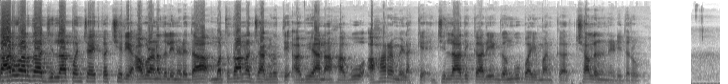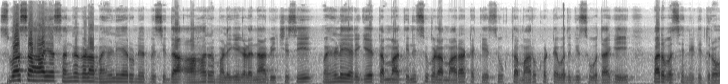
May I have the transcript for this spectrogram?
ಕಾರವಾರದ ಜಿಲ್ಲಾ ಪಂಚಾಯತ್ ಕಚೇರಿ ಆವರಣದಲ್ಲಿ ನಡೆದ ಮತದಾನ ಜಾಗೃತಿ ಅಭಿಯಾನ ಹಾಗೂ ಆಹಾರ ಮೇಳಕ್ಕೆ ಜಿಲ್ಲಾಧಿಕಾರಿ ಗಂಗೂಬಾಯಿ ಮಾನ್ಕರ್ ಚಾಲನೆ ನೀಡಿದರು. ಸ್ವಸಹಾಯ ಸಂಘಗಳ ಮಹಿಳೆಯರು ನಿರ್ಮಿಸಿದ್ದ ಆಹಾರ ಮಳಿಗೆಗಳನ್ನು ವೀಕ್ಷಿಸಿ ಮಹಿಳೆಯರಿಗೆ ತಮ್ಮ ತಿನಿಸುಗಳ ಮಾರಾಟಕ್ಕೆ ಸೂಕ್ತ ಮಾರುಕಟ್ಟೆ ಒದಗಿಸುವುದಾಗಿ ಭರವಸೆ ನೀಡಿದರು.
